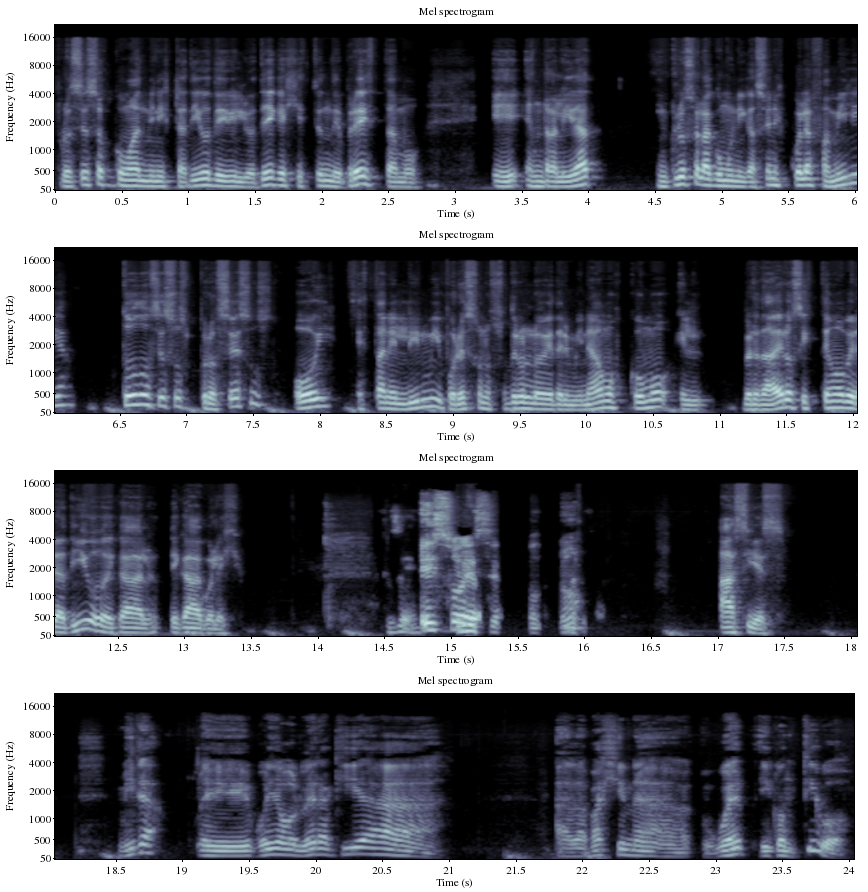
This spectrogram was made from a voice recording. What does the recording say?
procesos como administrativos de biblioteca y gestión de préstamo. Eh, en realidad, incluso la comunicación escuela-familia, todos esos procesos hoy están en LIRMI y por eso nosotros lo determinamos como el verdadero sistema operativo de cada, de cada colegio. eso es, ¿no? Así es. Mira, eh, voy a volver aquí a, a, la página web y contigo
